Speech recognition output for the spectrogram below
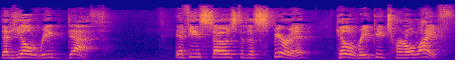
then he'll reap death. If he sows to the Spirit, he'll reap eternal life.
